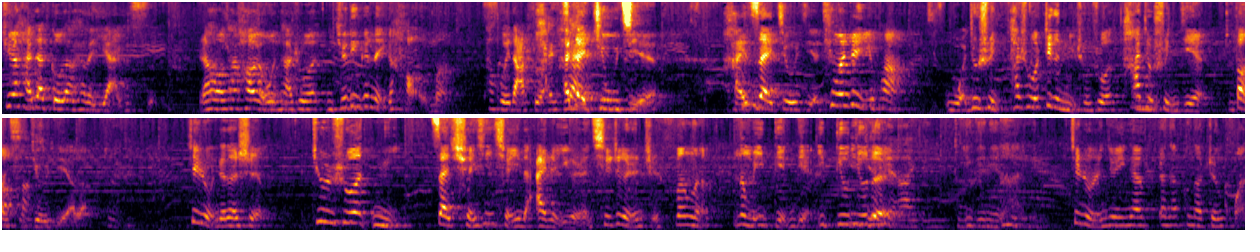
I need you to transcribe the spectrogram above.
居然还在勾搭他的 EX，然后他好友问他说：“你决定跟哪个好了吗？”他回答说：“还还在在纠结纠结，还在纠结。”听完这句话，我就瞬，他说这个女生说，她就瞬间放弃纠结了。对，这种真的是，就是说你在全心全意的爱着一个人，其实这个人只分了那么一点点、一丢丢的一点点爱给你，一，点点的爱给你，这种人就应该让他碰到甄嬛，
